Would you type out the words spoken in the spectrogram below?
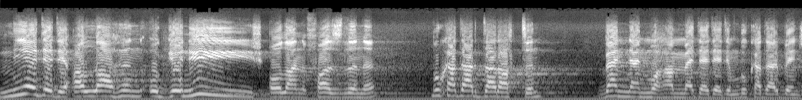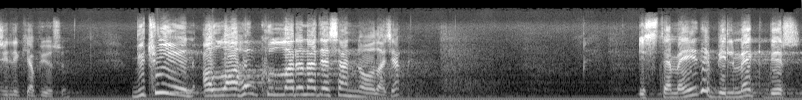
Niye dedi Allah'ın o geniş olan fazlını bu kadar daralttın? Benden Muhammed'e dedim bu kadar bencillik yapıyorsun. Bütün Allah'ın kullarına desen ne olacak? İstemeyi de bilmek bir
